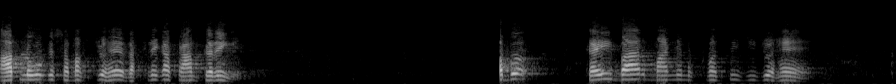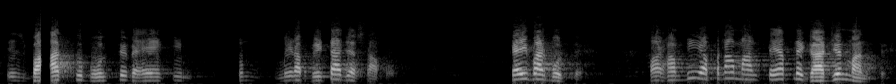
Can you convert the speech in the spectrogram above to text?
आप लोगों के समक्ष जो है रखने का काम करेंगे। अब कई बार माननीय मुख्यमंत्री जी जो हैं इस बात को बोलते रहे कि तुम मेरा बेटा जैसा हो। कई बार बोलते हैं। और हम भी अपना मानते हैं अपने गार्जियन मानते हैं।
